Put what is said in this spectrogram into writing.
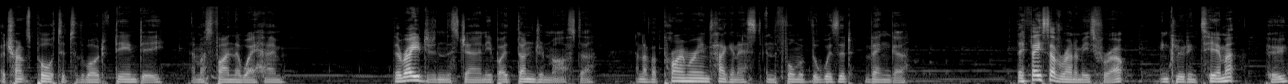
are transported to the world of D&D and must find their way home. They're aided in this journey by Dungeon Master and have a primary antagonist in the form of the wizard Venger. They face other enemies throughout, including Tiamat, who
